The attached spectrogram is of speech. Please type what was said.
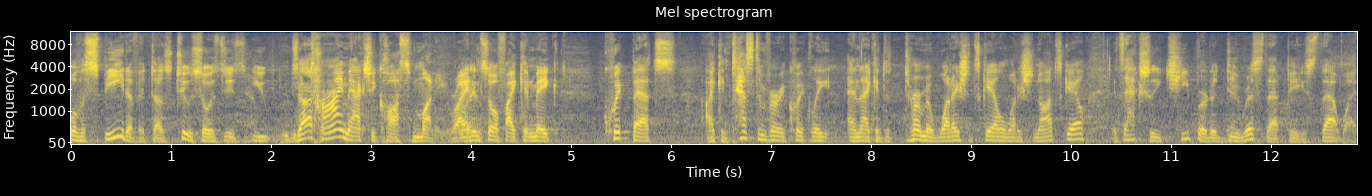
Well, the speed of it does too. So it's just you, Exactly. time actually costs money, right? Right. And so if I can make quick bets, I can test them very quickly, and I can determine what I should scale and what I should not scale, it's actually cheaper to de-risk that piece that way.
